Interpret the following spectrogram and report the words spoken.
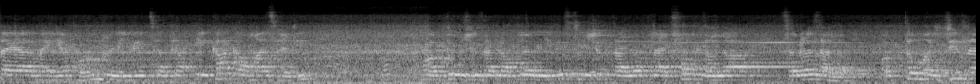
तयार नाही आहे म्हणून रेल्वेचा त्या एका कामासाठी फक्त उशीर झाला आपलं रेल्वे स्टेशन झालं प्लॅटफॉर्म झाला सगळं झालं. फक्त मस्जिदला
